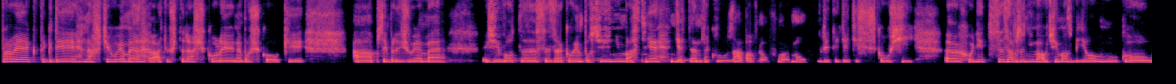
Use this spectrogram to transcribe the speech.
projekt, kdy navštěvujeme ať už teda školy nebo školky a přibližujeme život se zrakovým postižením vlastně dětem takovou zábavnou formou, kdy ty děti si zkouší eh, chodit se zavřenýma očima s bílou hůlkou,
